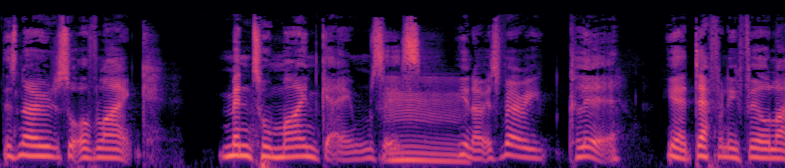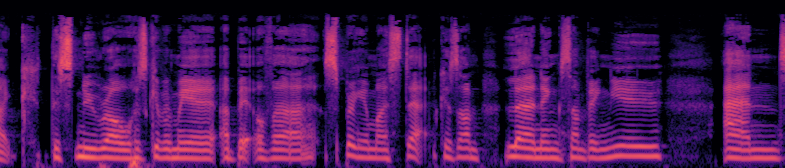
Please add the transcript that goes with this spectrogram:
there's no sort of like mental mind games. It's Mm. you know, it's very clear. Yeah, definitely feel like this new role has given me a, a bit of a spring in my step because I'm learning something new, and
